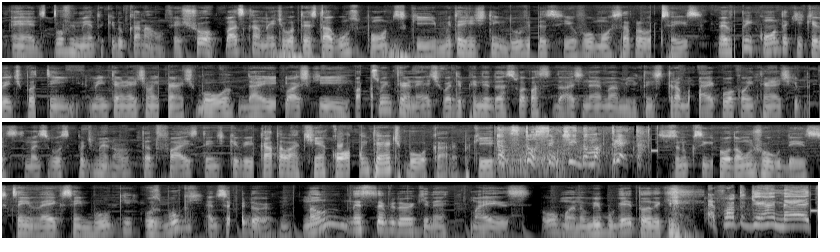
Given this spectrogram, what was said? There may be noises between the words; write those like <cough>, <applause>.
é, desenvolvimento aqui do canal, fechou? Basicamente eu vou testar alguns pontos que muita gente tem dúvidas e eu vou mostrar para vocês. Levando em conta que ver, tipo assim, minha internet é uma internet boa, daí eu acho que a sua internet vai depender da sua capacidade, né, meu amigo? Tem que trabalhar e colocar uma internet que presta, mas se você for de menor, tanto faz, tem de que ver, cata latinha, coloca uma internet boa, cara, porque... Eu estou sentindo uma treta! Se você não conseguir rodar um jogo desse sem lag, sem bug, os bugs é do servidor. Não nesse servidor aqui, né? Mas, ô oh, mano, eu me buguei todo aqui. <laughs> É falta de remédio.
